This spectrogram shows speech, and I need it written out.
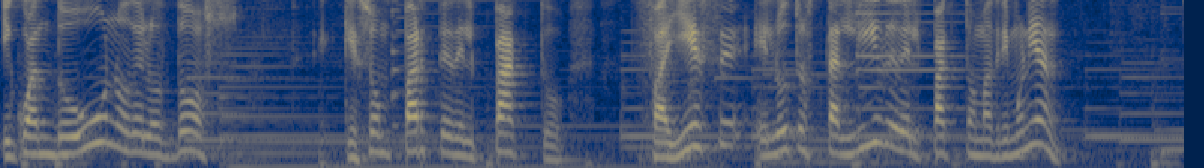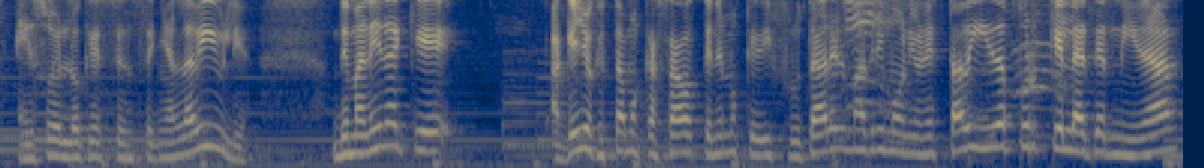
Y cuando uno de los dos que son parte del pacto fallece, el otro está libre del pacto matrimonial. Eso es lo que se enseña en la Biblia. De manera que aquellos que estamos casados tenemos que disfrutar el matrimonio en esta vida porque en la eternidad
